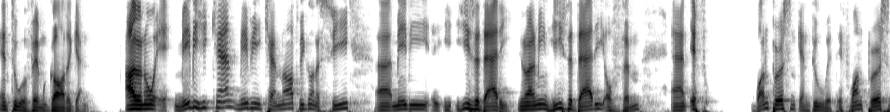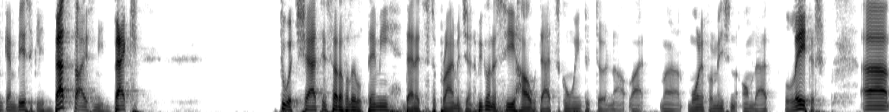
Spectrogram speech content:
into a Vim god again. I don't know. Maybe he can, maybe he cannot. We're gonna see. Uh, maybe he's the daddy. You know what I mean? He's the daddy of Vim, and if one person can do it, if one person can basically baptize me back to a chat instead of a little Timmy, then it's the Primeagen. We're going to see how that's going to turn out. Right? Uh, more information on that later. Uh,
